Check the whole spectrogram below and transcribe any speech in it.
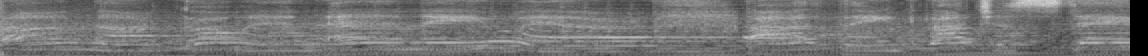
I'm not going anywhere. I think I just stay.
